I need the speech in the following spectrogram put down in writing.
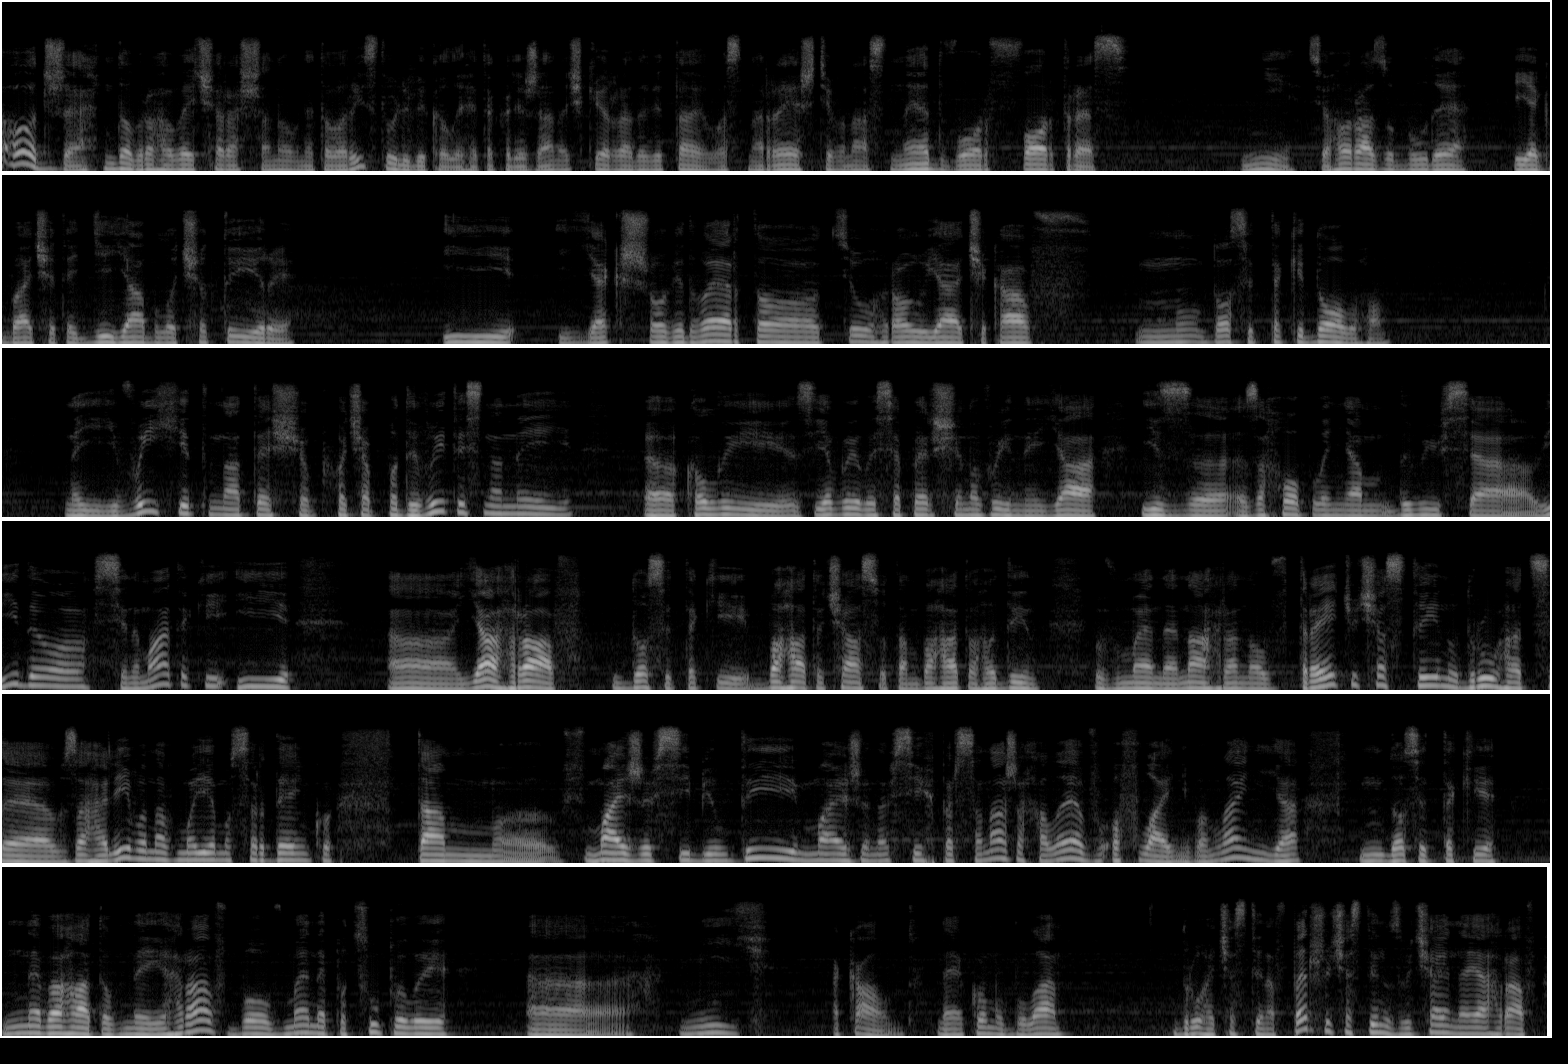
Отже, доброго вечора, шановне товариство, любі колеги та коліжаночки. Радо вітаю вас. Нарешті в нас не Dwarf Fortress. Ні, цього разу буде, як бачите, Diablo 4. І якщо відверто, цю гру я чекав ну, досить таки довго. На її вихід, на те, щоб хоча б подивитись на неї. Е, Коли з'явилися перші новини, я із е, захопленням дивився відео, синематики, і е, я грав досить таки багато часу, там багато годин в мене награно в третю частину. Друга це взагалі вона в моєму серденьку. Там майже всі білди, майже на всіх персонажах, але в офлайні. В онлайні я досить таки небагато в неї грав, бо в мене поцупили е, мій аккаунт, на якому була друга частина. В першу частину, звичайно, я грав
